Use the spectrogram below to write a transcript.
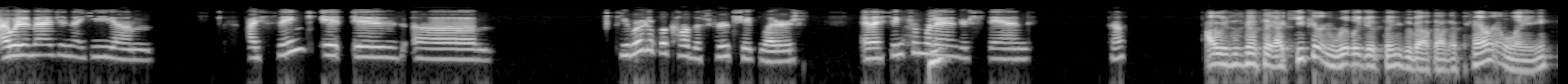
I would imagine that he um I think it is um he wrote a book called The Screwtape Letters, and I think from what Hmm. I understand, huh? I was just going to say, I keep hearing really good things about that. Apparently,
